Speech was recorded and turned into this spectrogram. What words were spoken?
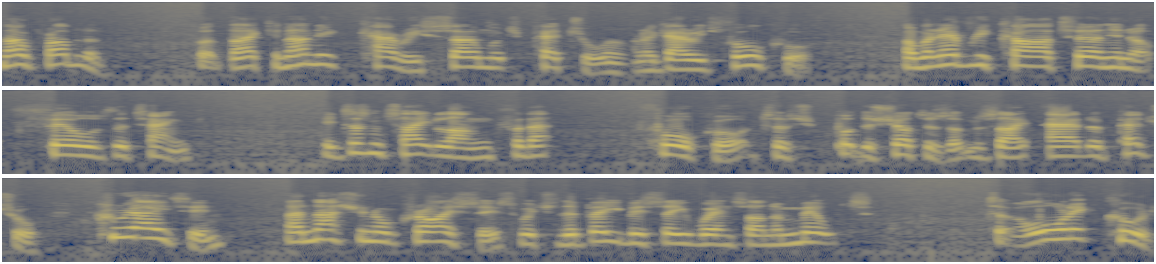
No problem. But they can only carry so much petrol on a garage forecourt. And when every car turning up fills the tank, it doesn't take long for that forecourt to put the shutters up and say out of petrol, creating a national crisis which the BBC went on and milked to all it could.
